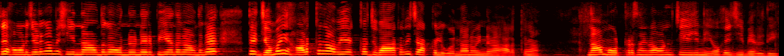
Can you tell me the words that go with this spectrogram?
ਤੇ ਹੁਣ ਜਿਹੜੀਆਂ ਮਸ਼ੀਨਾਂ ਆਉਂਦੀਆਂ ਉਹਨੇ ਉਹਨੇ ਰੁਪਈਆਂ ਦੀਆਂ ਆਉਂਦੀਆਂ ਤੇ ਜਮਾ ਹੀ ਹਲਕੀਆਂ ਵੀ ਇੱਕ ਜਵਾਕ ਵੀ ਚੱਕ ਲੂ ਉਹਨਾਂ ਨੂੰ ਇੰਨੀਆਂ ਹਲਕੀਆਂ। ਨਾ ਮੋਟਰਸਾਈਕਲ ਹੁਣ ਚੀਜ਼ ਨਹੀਂ ਉਹੇ ਜੀ ਮਿਲਦੀ।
